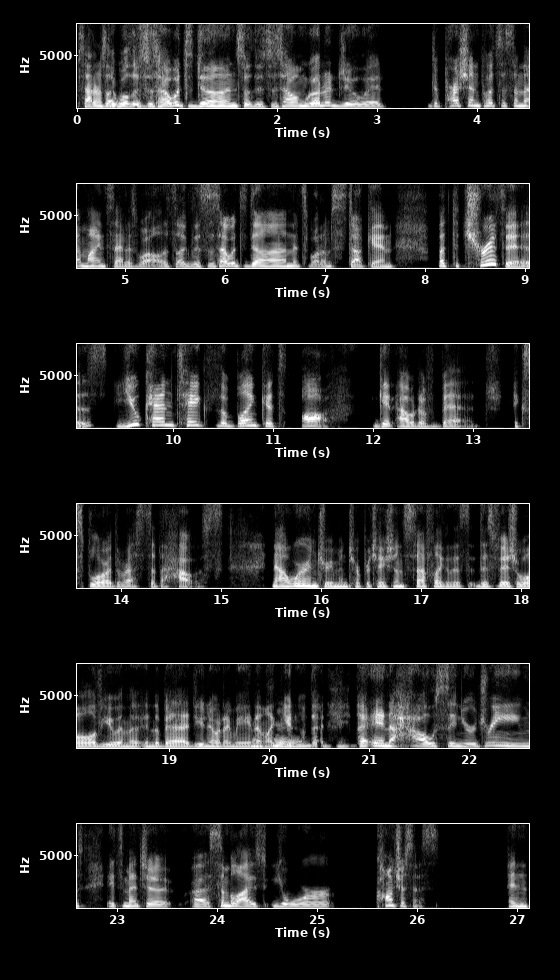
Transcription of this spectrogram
Saturn's like, well, this is how it's done. So this is how I'm going to do it. Depression puts us in that mindset as well. It's like, this is how it's done. It's what I'm stuck in. But the truth is, you can take the blankets off, get out of bed, explore the rest of the house. Now we're in dream interpretation stuff like this, this visual of you in the, in the bed. You know what I mean? Mm-hmm. And like, you know, that mm-hmm. in a house in your dreams, it's meant to uh, symbolize your consciousness and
